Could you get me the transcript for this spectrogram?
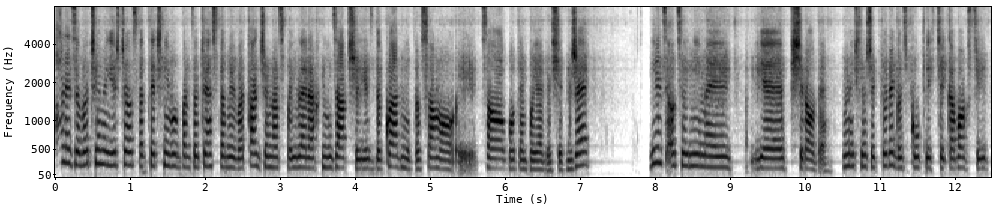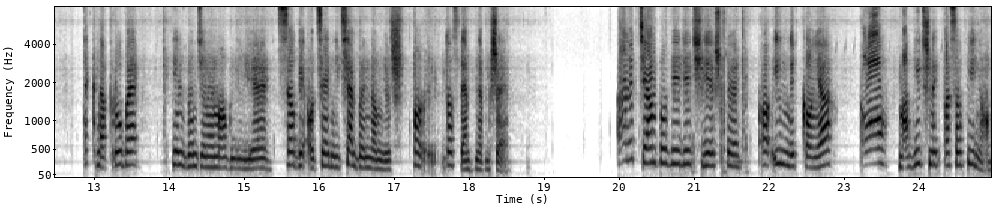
Ale zobaczymy jeszcze ostatecznie, bo bardzo często bywa tak, że na spoilerach nie zawsze jest dokładnie to samo, y, co potem pojawia się w grze. Więc ocenimy je w środę. Myślę, że któregoś kupię z ciekawości tak na próbę, więc będziemy mogli je sobie ocenić, jak będą już dostępne w grze. Ale chciałam powiedzieć jeszcze o innych koniach, o magicznych pasofino.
